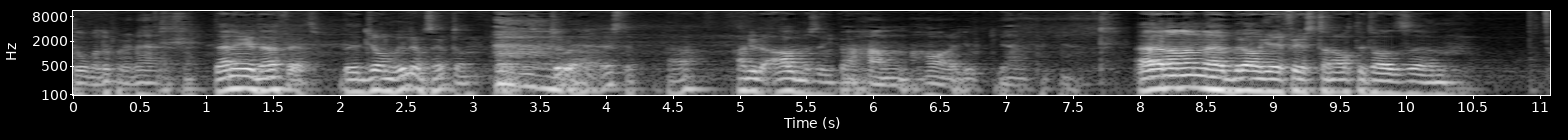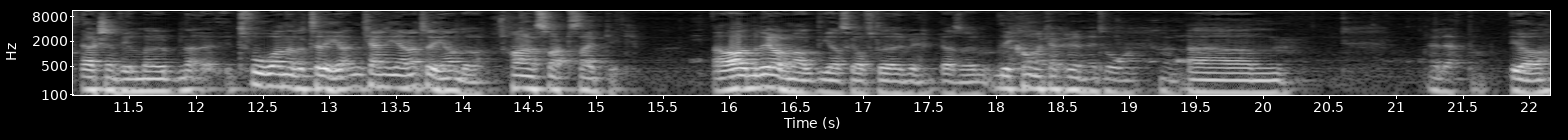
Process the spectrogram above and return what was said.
dålig på det där. Alltså. Den är ju där fet. Det är John Williams som har gjort den. Tror jag. Just det. Ja. Han gjorde all musik på den. Han har gjort jävligt mycket. En annan eh, bra grej för just såna 80-tals um, actionfilmer. Tvåan eller trean, kanske gärna trean då. Har en svart sidekick. Ja, men det har de alltid ganska ofta. Alltså, Det kommer kanske redan i tvåan. Men, ehm, eller ettan. ja.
